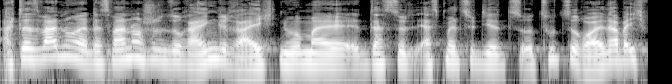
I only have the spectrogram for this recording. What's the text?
Ach, das war nur, das war noch schon so reingereicht, nur mal, dass du erstmal zu dir zu, zuzurollen. Aber ich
